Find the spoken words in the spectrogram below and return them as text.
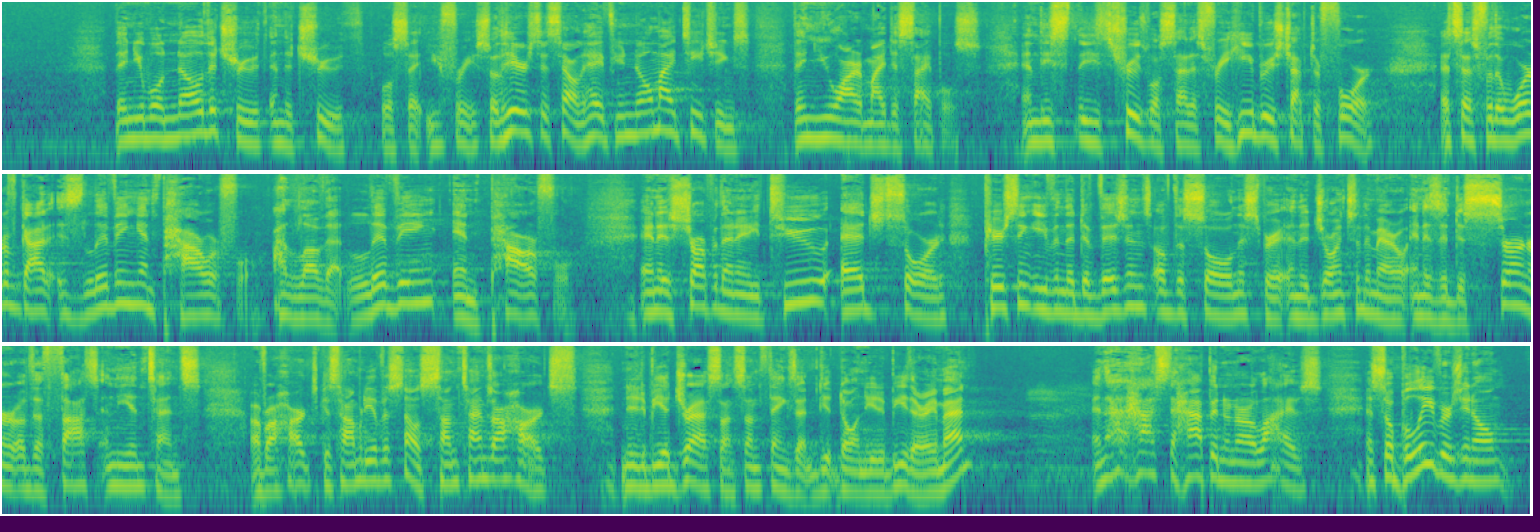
then you will know the truth, and the truth will set you free. So here's his telling, hey, if you know my teachings, then you are my disciples. And these, these truths will set us free. Hebrews chapter 4, it says, For the word of God is living and powerful. I love that. Living and powerful. And is sharper than any two edged sword, piercing even the divisions of the soul and the spirit and the joints of the marrow, and is a discerner of the thoughts and the intents of our hearts. Because how many of us know sometimes our hearts need to be addressed on some things that don't need to be there? Amen? And that has to happen in our lives. And so, believers, you know,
